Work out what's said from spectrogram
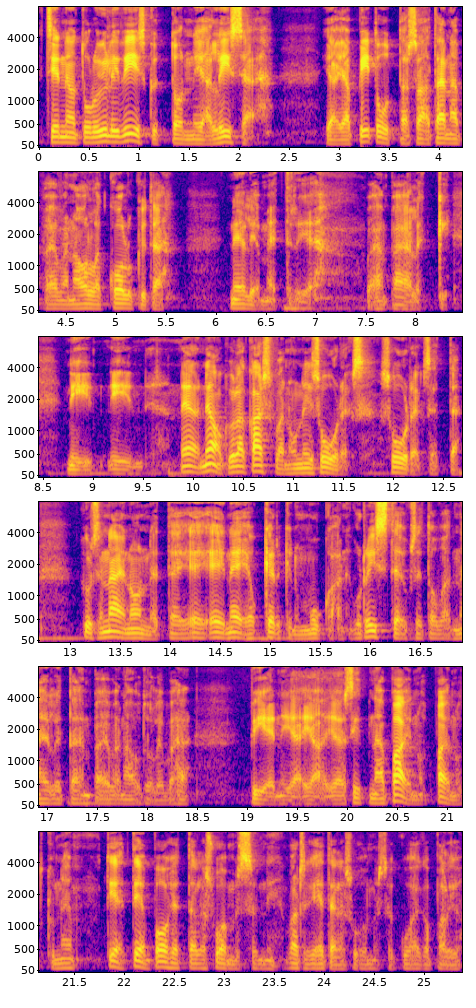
Et sinne on tullut yli 50 tonnia lisää ja, ja pituutta saa tänä päivänä olla 34 metriä vähän päällekin, niin, niin ne, ne, on kyllä kasvanut niin suureksi, suureksi, että kyllä se näin on, että ei, ei, ei ne ei ole kerkinyt mukaan. Niin risteykset ovat näille tämän päivän autoille vähän pieniä ja, ja sitten nämä painot, painot, kun ne tie, tien pohjat täällä Suomessa, niin varsinkin Etelä-Suomessa, kun aika paljon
